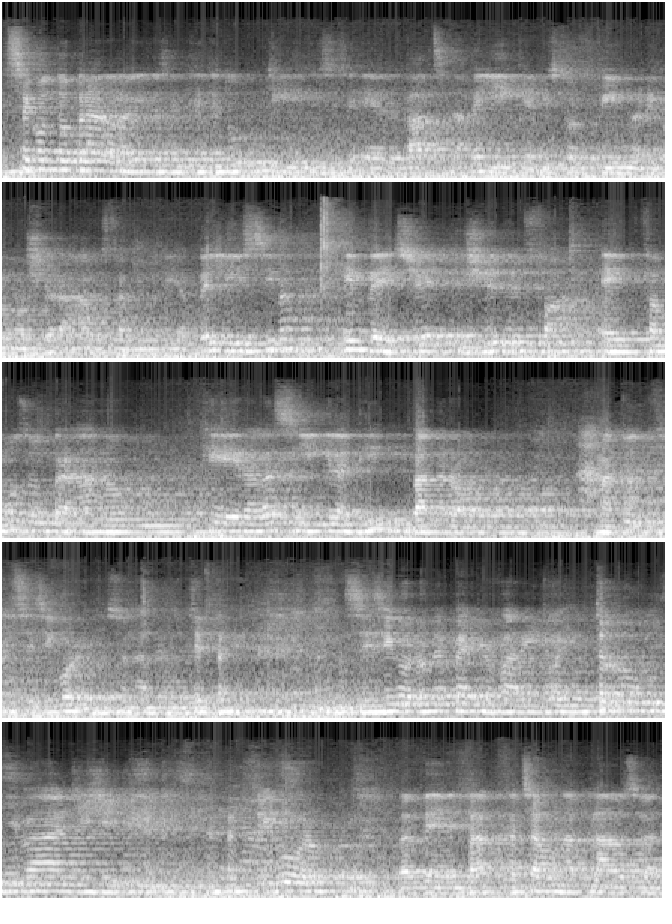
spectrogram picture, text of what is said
Il secondo brano l'avete sentito tutti, è il Vals da Melì, che visto il film riconoscerà questa melodia bellissima, e invece Je del Fan è il famoso brano che era la sigla di Ballarò. Ma tu sei sicuro che sono andate tutte e tre? Sei sicuro? Non è meglio fare i tuoi trugli magici? sicuro? Va bene, fa facciamo un applauso ad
